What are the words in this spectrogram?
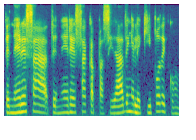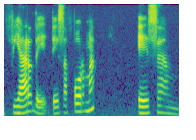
Tener esa, tener esa capacidad en el equipo de confiar de, de esa forma es, um,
